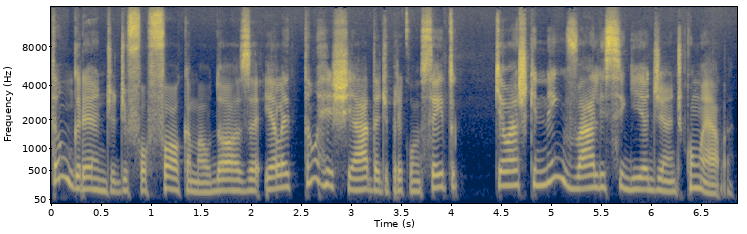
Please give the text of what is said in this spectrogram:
tão grande de fofoca maldosa e ela é tão recheada de preconceito que eu acho que nem vale seguir adiante com ela.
